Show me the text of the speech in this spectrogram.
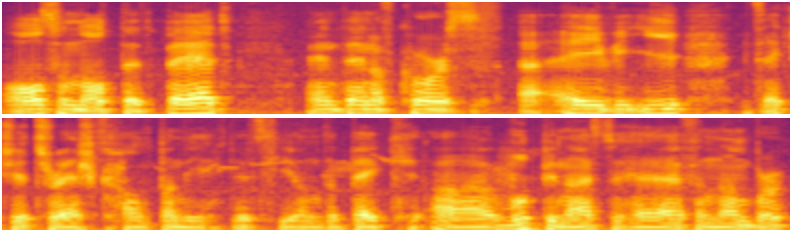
also not that bad. And then of course uh, AVE, it's actually a trash company that's here on the back. Uh, would be nice to have a number,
